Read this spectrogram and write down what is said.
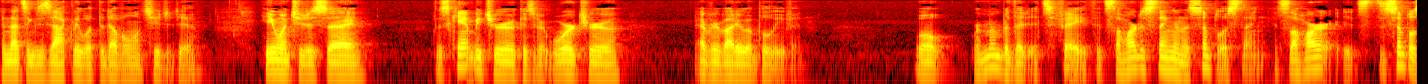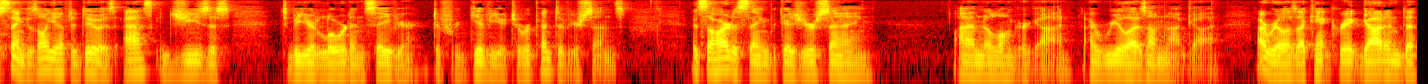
And that's exactly what the devil wants you to do. He wants you to say, this can't be true because if it were true, everybody would believe it. Well, remember that it's faith. It's the hardest thing and the simplest thing. It's the hard it's the simplest thing because all you have to do is ask Jesus to be your Lord and Savior, to forgive you, to repent of your sins. It's the hardest thing because you're saying, I am no longer God. I realize I'm not God. I realize I can't create God into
